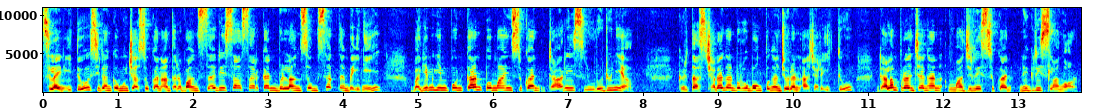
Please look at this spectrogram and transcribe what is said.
Selain itu, sidang kemuncak sukan antarabangsa disasarkan berlangsung September ini bagi menghimpunkan pemain sukan dari seluruh dunia. Kertas cadangan berhubung penganjuran acara itu dalam perancangan Majlis Sukan Negeri Selangor.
